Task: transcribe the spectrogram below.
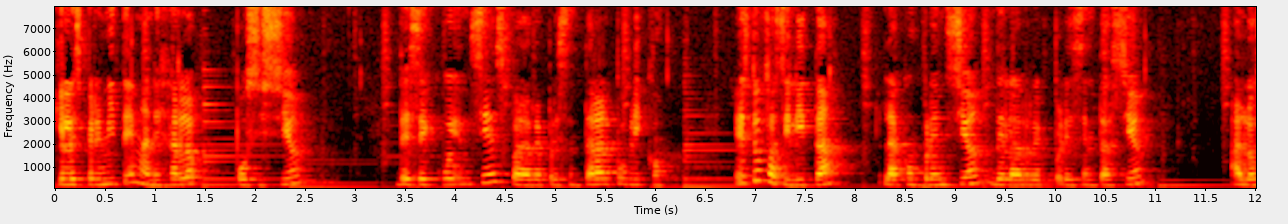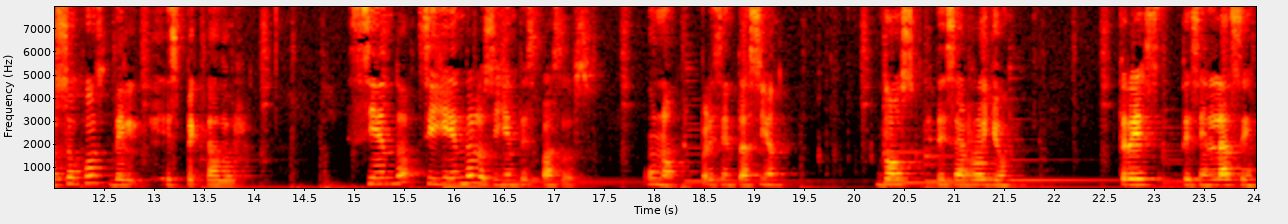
que les permite manejar la posición de secuencias para representar al público. Esto facilita la comprensión de la representación a los ojos del espectador, siguiendo los siguientes pasos. 1. Presentación. 2. Desarrollo. 3. Desenlace.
